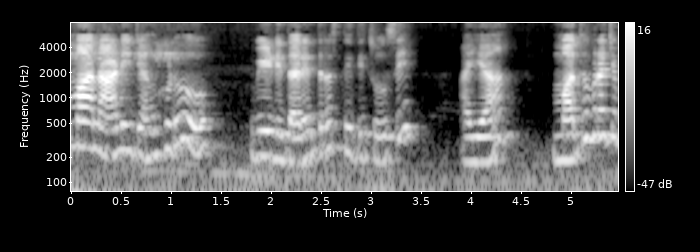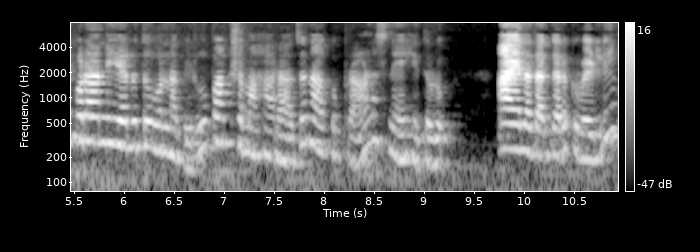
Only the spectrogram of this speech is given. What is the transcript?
మా నాడీ జంఘుడు వీడి దరిద్ర స్థితి చూసి అయ్యా మధువ్రజపురాన్ని ఏలుతూ ఉన్న విరూపాక్ష మహారాజు నాకు ప్రాణ స్నేహితుడు ఆయన దగ్గరకు వెళ్ళి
